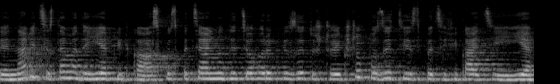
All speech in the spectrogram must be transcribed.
Е, Навіть система дає підказку спеціально для цього реквізиту, що якщо позиції специфікації є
